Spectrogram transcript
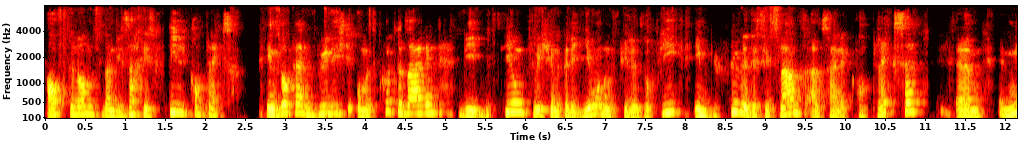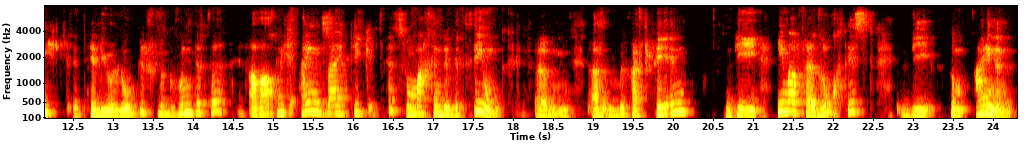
aufgenommen, sondern die Sache ist viel komplexer. Insofern würde ich, um es kurz zu sagen, die Beziehung zwischen Religion und Philosophie im Gefüge des Islams als eine komplexe, ähm, nicht teleologisch begründete, aber auch nicht einseitig festzumachende Beziehung ähm, also verstehen, die immer versucht ist, die zum einen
